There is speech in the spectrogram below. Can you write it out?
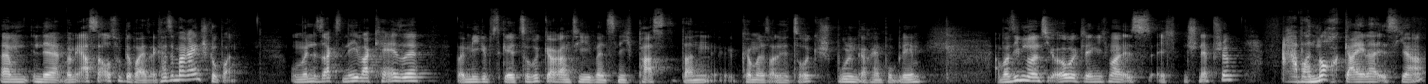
ähm, in der, beim ersten Ausflug dabei sein. Kannst du mal reinschnuppern. Und wenn du sagst, nee, war Käse, bei mir gibt's Geld zurück Garantie, wenn es nicht passt, dann können wir das alles hier zurückspulen, gar kein Problem. Aber 97 Euro, denke ich mal, ist echt ein Schnäppchen. Aber noch geiler ist ja,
